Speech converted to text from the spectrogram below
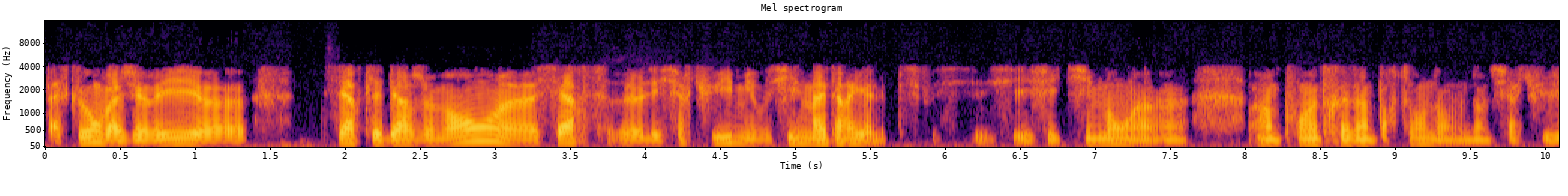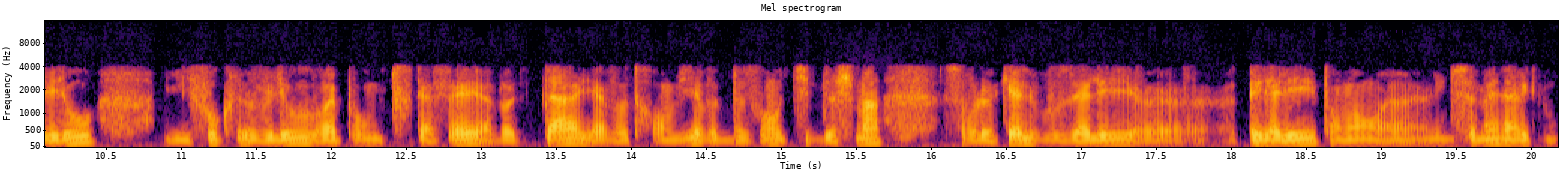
parce qu'on va gérer euh, certes l'hébergement, euh, certes euh, les circuits, mais aussi le matériel, c'est effectivement un, point très important dans, le circuit vélo. Il faut que le vélo réponde tout à fait à votre taille, à votre envie, à votre besoin, au type de chemin sur lequel vous allez euh, pédaler pendant une semaine avec nous.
